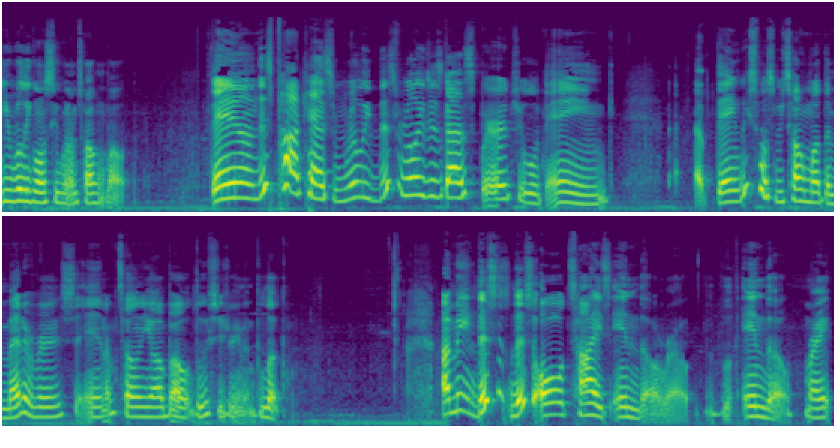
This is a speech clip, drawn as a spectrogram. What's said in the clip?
you really gonna see what I'm talking about. Damn, this podcast really this really just got a spiritual. Dang. Uh, dang, we supposed to be talking about the metaverse and I'm telling y'all about lucid dreaming. look. I mean, this is this all ties in though. In though, right?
